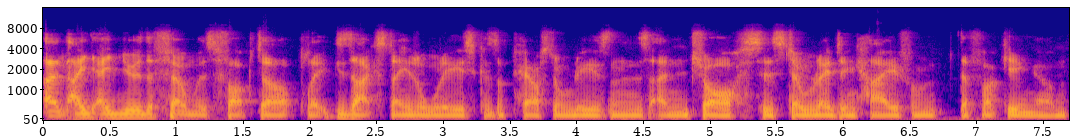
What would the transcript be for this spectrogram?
I, I, knew the film was fucked up, like Zack Snyder released because of personal reasons, and Joss is still riding high from the fucking um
